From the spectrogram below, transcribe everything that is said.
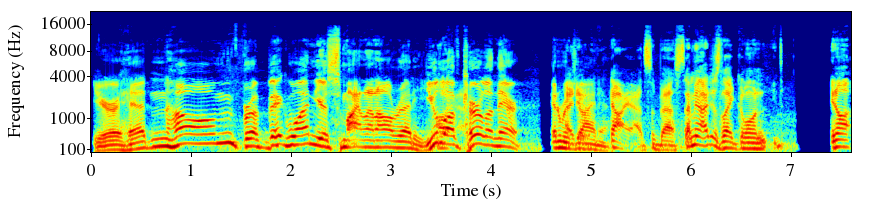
You're heading home for a big one. You're smiling already. You oh, love curling there in Oh. Regina. Oh yeah, it's the best. I mean, I just like going. You know,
